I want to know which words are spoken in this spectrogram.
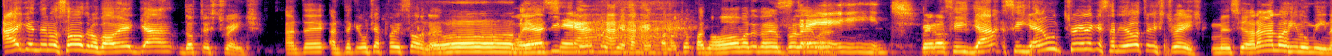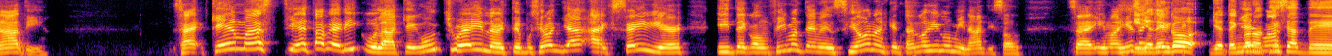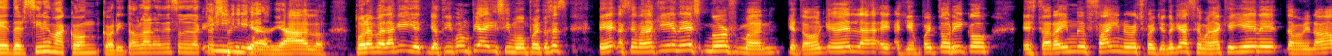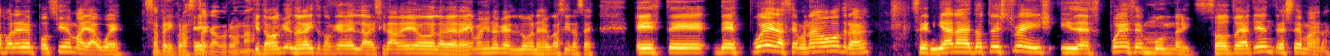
alguien de nosotros va a ver ya Doctor Strange. Antes, antes que muchas personas. Oh, No voy a ¿quién decir porque para, que, para, no, para no tener un problema. Strange. Pero si ya, si ya en un trailer que salió de Doctor Strange mencionaran a los Illuminati, o sea, ¿qué más tiene esta película que en un trailer te pusieron ya a Xavier y te confirman, te mencionan que están los Illuminati? Son, sea, imagínense Y yo que- tengo, yo tengo noticias de, del CinemaCon, que ahorita hablaré de eso de Doctor Strange. diablo. Pero en verdad que yo, yo estoy pompeadísimo. Pero entonces, eh, la semana que viene es Northman, que tengo que verla eh, aquí en Puerto Rico. Ahora mismo en Finers, pero entiendo que la semana que viene también la van a poner en Ponce en Mayagüez. Esa película está Eh, cabrona. Que tengo que, no la he visto, tengo que verla, a ver si la veo, la veré, imagino que el lunes, algo así, no sé. Este, después, la semana otra, sería la de Doctor Strange y después es Moon Knight. So, todavía tienen tres semanas.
